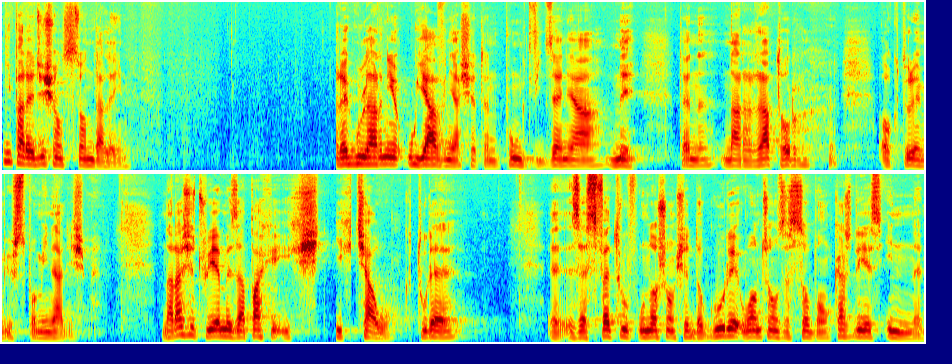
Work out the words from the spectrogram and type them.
I parędziesiąt stron dalej. Regularnie ujawnia się ten punkt widzenia my, ten narrator, o którym już wspominaliśmy. Na razie czujemy zapachy ich, ich ciał, które e, ze swetrów unoszą się do góry, łączą ze sobą. Każdy jest inny.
